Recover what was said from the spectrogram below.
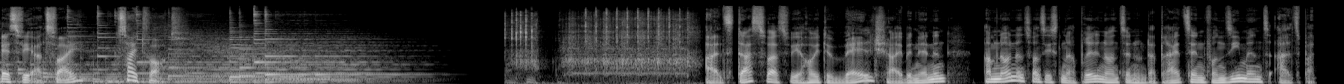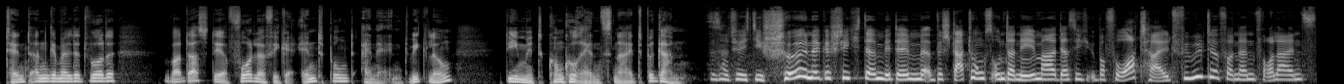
SWA 2 Zeitwort Als das, was wir heute Wählscheibe nennen, am 29. April 1913 von Siemens als Patent angemeldet wurde, war das der vorläufige Endpunkt einer Entwicklung, die mit Konkurrenzneid begann. Das ist natürlich die schöne Geschichte mit dem Bestattungsunternehmer, der sich übervorteilt fühlte von den Fräuleins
